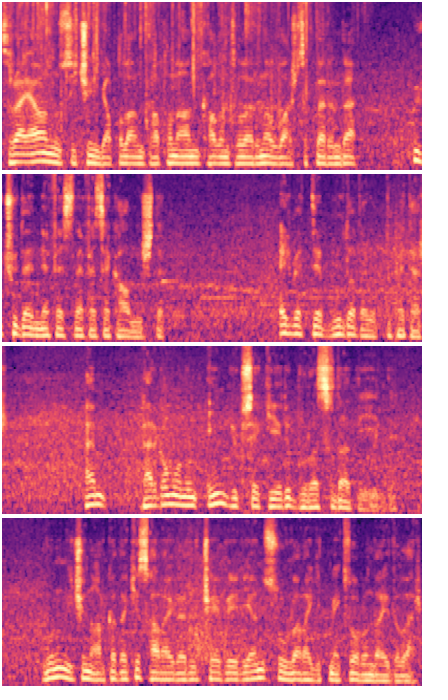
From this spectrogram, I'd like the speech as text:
Trajanus için yapılan tapınağın kalıntılarına ulaştıklarında üçü de nefes nefese kalmıştı. Elbette burada da yoktu Peter. Hem Pergamon'un en yüksek yeri burası da değildi. Bunun için arkadaki sarayları çevreleyen surlara gitmek zorundaydılar.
